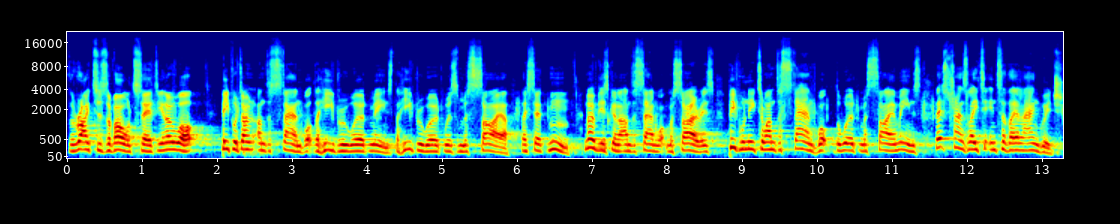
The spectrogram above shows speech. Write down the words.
The writers of old said, you know what? People don't understand what the Hebrew word means. The Hebrew word was Messiah. They said, hmm, nobody's going to understand what Messiah is. People need to understand what the word Messiah means. Let's translate it into their language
